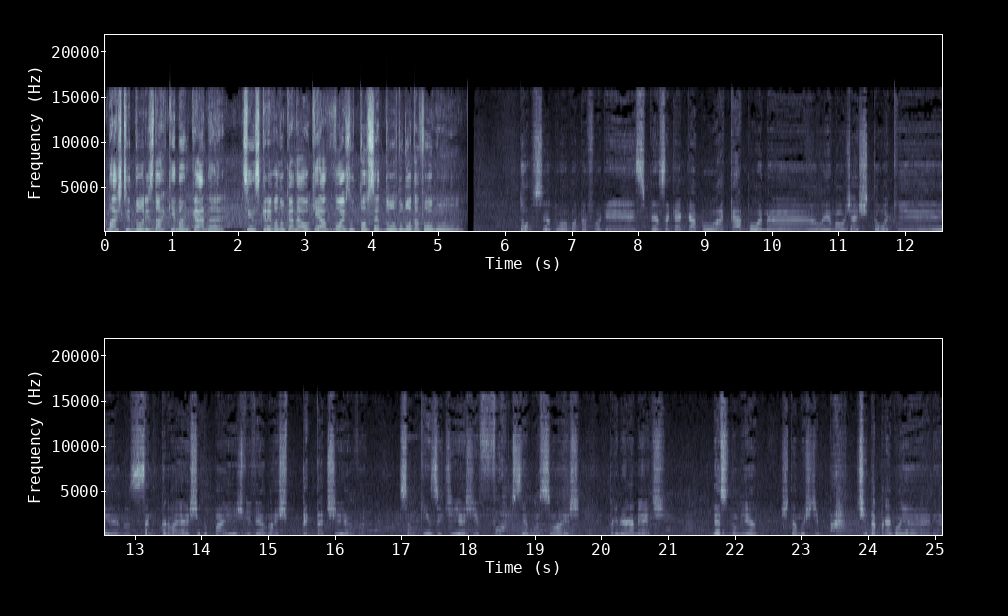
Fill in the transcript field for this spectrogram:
Bastidores da Arquibancada. Se inscreva no canal que é a voz do torcedor do Botafogo. Torcedor botafoguense, pensa que acabou? Acabou não, irmão. Já estou aqui no centro-oeste do país vivendo a expectativa. São 15 dias de fortes emoções. Primeiramente, nesse domingo, estamos de partida para Goiânia.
